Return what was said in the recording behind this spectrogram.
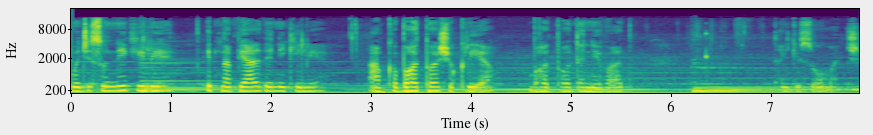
मुझे सुनने के लिए इतना प्यार देने के लिए आपका बहुत बहुत शुक्रिया बहुत बहुत धन्यवाद। थैंक यू सो मच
